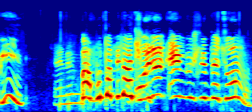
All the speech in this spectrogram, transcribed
Bin. Yani Ben burada bir daha çık. oyunun en güçlü peti o mu?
